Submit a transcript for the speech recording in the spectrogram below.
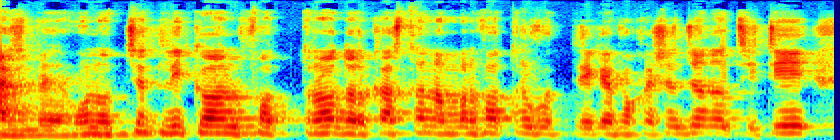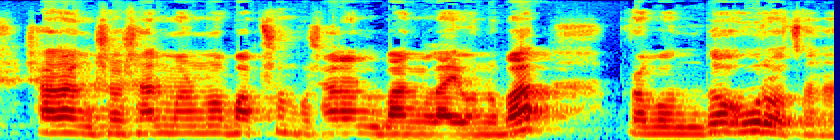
আসবে। অনুচ্ছেদ, লিখন, পত্র, দরখাস্ত, নম্বর পত্র পত্রিকায় প্রকাশের জন্য চিঠি, সারাংশ, সারমর্ম ভাব সম্প্রসারণ, বাংলায় অনুবাদ, প্রবন্ধ ও রচনা।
